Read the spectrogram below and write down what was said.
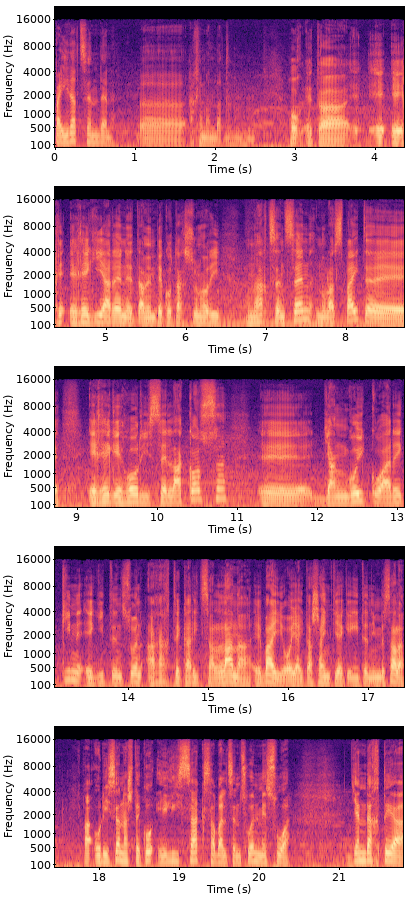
pairatzen den uh, aheman bat. Hor, eta e- e- erregiaren eta menpekotasun hori unartzen zen, nolazpait e, errege hori zelakoz, e, jangoikoarekin egiten zuen arartekaritza lana, e bai, oi, aita saintiak egiten din bezala. Ha, hori zen hasteko Elizak zabaltzen zuen mezua. Jendartea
